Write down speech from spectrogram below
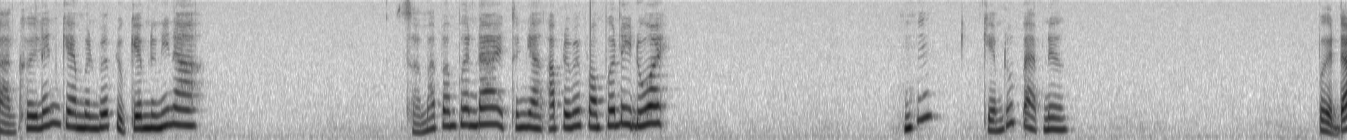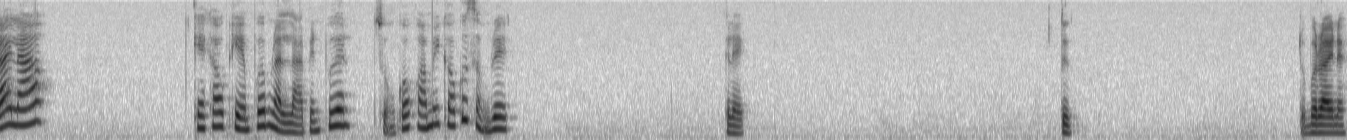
ลานๆเคยเล่นเกมบนเว็บอยู่เกมหนึ่งนี่นาสามารถเพิ่มเพื่อนได้ทั้งยังอัพเลเวลพร้อมเพื่อนได้ด้วย เกมรูปแบบหนึ่ง เปิดได้แล้ว แค่เข้าเกมเพิ่มหลานๆเป็นเพื่อนส่งข้อความให้เขาก็สำเร็จแกลกตึกทำอะไรนะ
